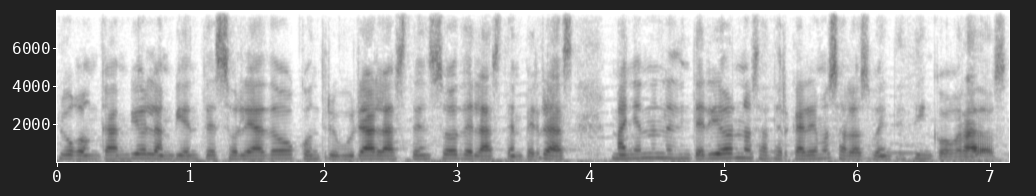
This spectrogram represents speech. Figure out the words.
Luego, en cambio, el ambiente soleado contribuirá al ascenso de las temperaturas. Mañana en el interior nos acercaremos a los 25 grados.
